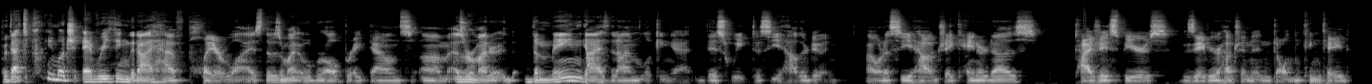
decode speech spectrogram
But that's pretty much everything that I have player wise. Those are my overall breakdowns. Um, as a reminder, the main guys that I'm looking at this week to see how they're doing. I want to see how Jake Haener does, Tyjae Spears, Xavier Hutchin, and Dalton Kincaid.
